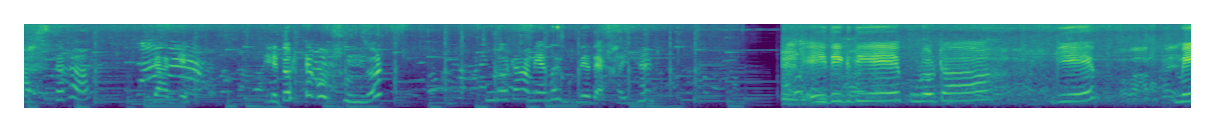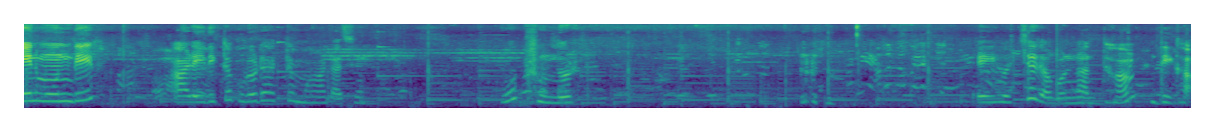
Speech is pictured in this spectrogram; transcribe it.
রাস্তাটা জাগে। ভেতরটা খুব সুন্দর। পুরোটা আমি একবার ঘুরে দেখাই হ্যাঁ। এই দিক দিয়ে পুরোটা গিয়ে মেন মন্দির। আর এই দিকটা পুরোটা একটা মাঠ আছে। খুব সুন্দর। এই হচ্ছে জগন্নাথ ধাম দীঘা।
